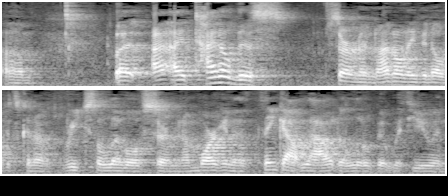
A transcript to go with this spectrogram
Um, but I, I titled this sermon. I don't even know if it's going to reach the level of sermon. I'm more going to think out loud a little bit with you and,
